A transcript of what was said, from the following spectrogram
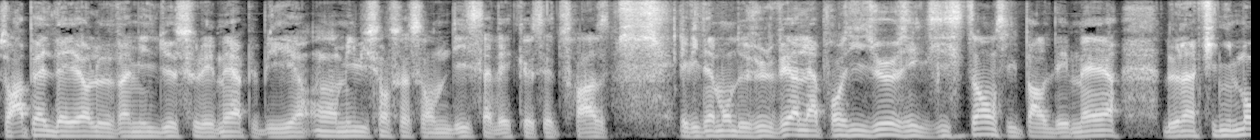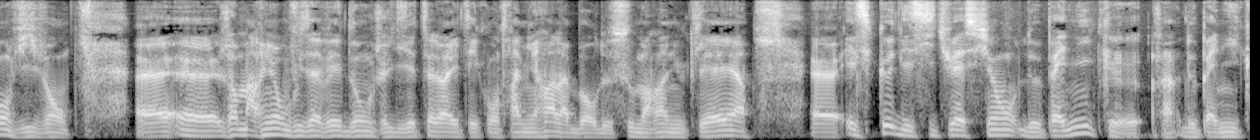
Je rappelle d'ailleurs le 20 000 dieux sous les mers, publié en 1870 avec cette phrase, évidemment, de Jules Verne, la prodigieuse existence, il parle des mers, de l'infiniment vivant. Euh, euh, Jean-Marion, vous avez donc, je le disais tout à l'heure, été contre-amiral à bord de sous-marins nucléaires. Euh, Est-ce que des situations de panique, euh, enfin de panique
